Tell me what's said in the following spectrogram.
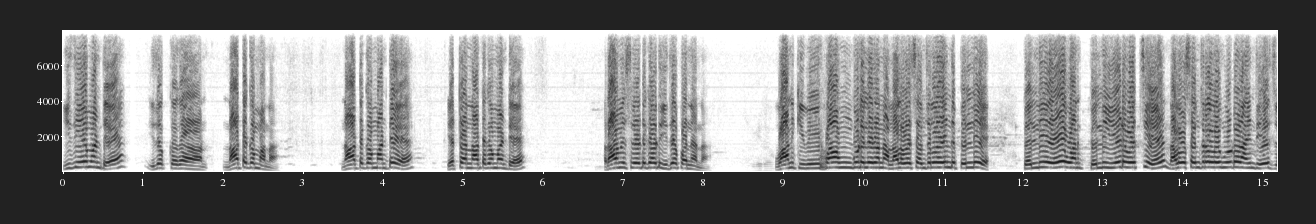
ఇది ఏమంటే ఇదొక నాటకం అన్న. నాటకం అంటే ఎట్లా నాటకం అంటే రామేశ్వరరెడ్డి గారు ఇదే పని అన్న. వానికి వివాహం కూడా లేదన్న. నలభై సంవత్సరాలు అయింది పెళ్ళి. పెళ్ళి వానికి పెళ్ళి ఏడు వచ్చి నలభై సంవత్సరాలు కూడా అయింది ఏజ్.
